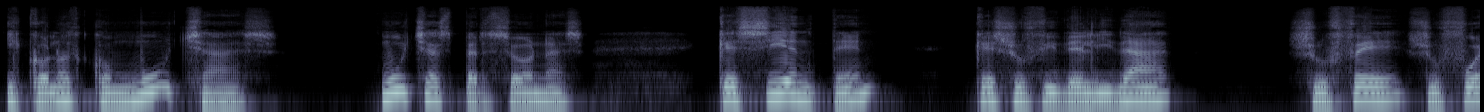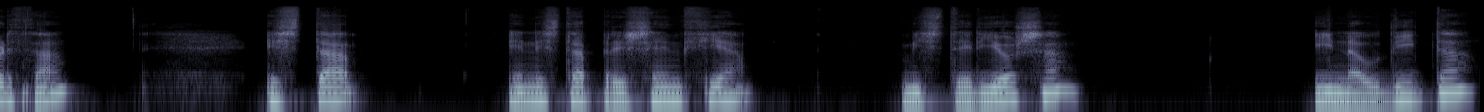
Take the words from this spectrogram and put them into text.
y conozco muchas, muchas personas que sienten que su fidelidad, su fe, su fuerza, está en esta presencia misteriosa, inaudita,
